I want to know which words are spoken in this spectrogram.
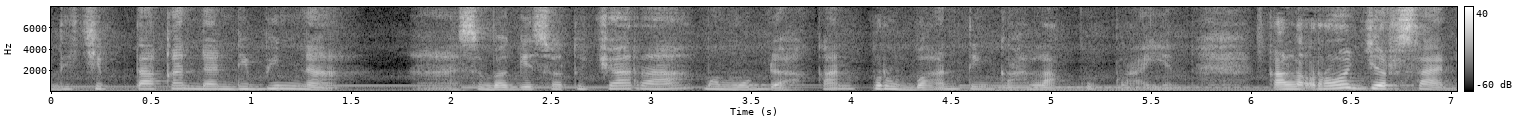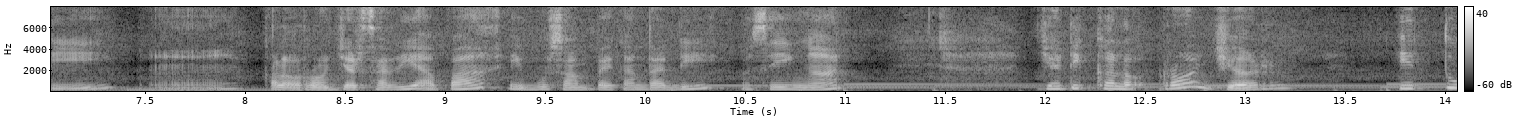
diciptakan dan dibina Nah, sebagai suatu cara memudahkan perubahan tingkah laku klien. Kalau Roger tadi, eh, kalau Roger tadi apa? Ibu sampaikan tadi, masih ingat? Jadi kalau Roger itu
